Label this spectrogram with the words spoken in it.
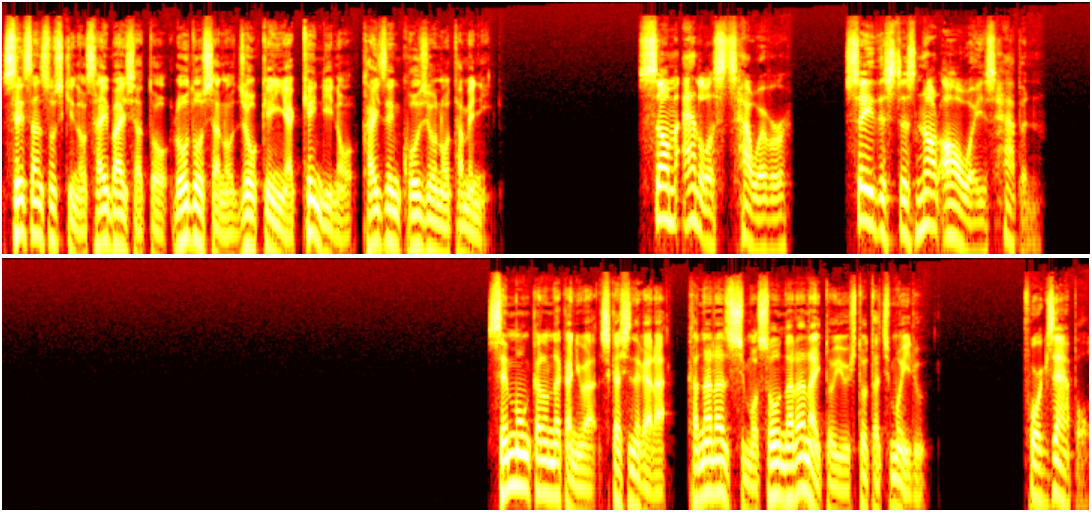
生産組織の栽培者と労働者の条件や権利の改善向上のために、Some analysts, however, say this does not always happen. 専門家の中にはしかしながら必ずしもそうならないという人たちもいる。 For example,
